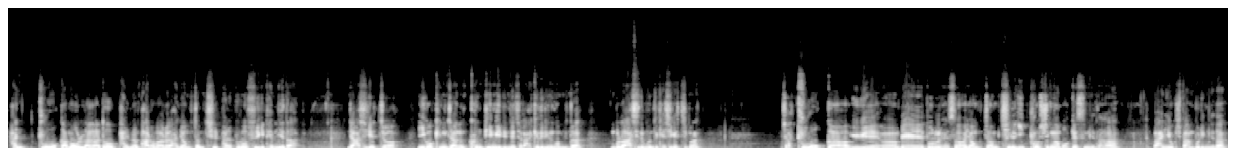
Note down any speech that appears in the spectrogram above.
한 두호 가면 올라가도 팔면 바로 바로 한 0.78% 수익이 됩니다. 이제 아시겠죠? 이거 굉장히 큰 비밀인데 제가 알려드리는 겁니다. 물론 아시는 분도 계시겠지만. 자, 두 호가 위에 어, 매도를 해서 0.72%씩만 먹겠습니다. 많이 욕심 안 부립니다.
